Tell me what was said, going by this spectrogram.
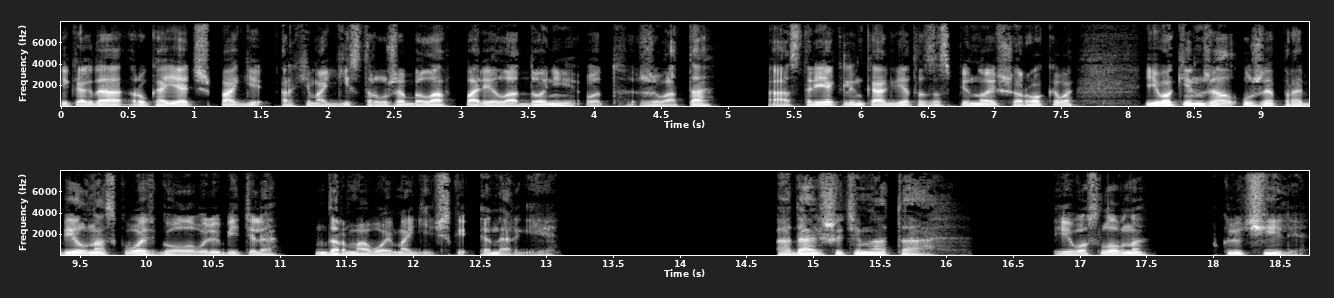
И когда рукоять шпаги архимагистра уже была в паре ладоней от живота, а острие клинка где-то за спиной Широкого, его кинжал уже пробил насквозь голову любителя дармовой магической энергии. А дальше темнота. Его словно включили.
